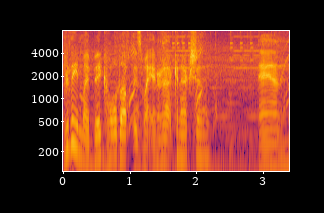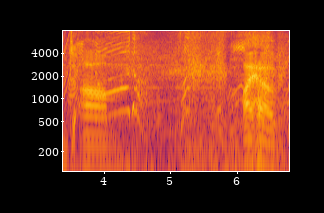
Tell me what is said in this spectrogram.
really my big holdup is my internet connection, and um, I have.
